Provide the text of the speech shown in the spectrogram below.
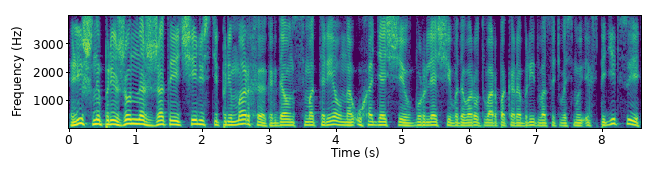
Лишь напряженно сжатые челюсти примарха, когда он смотрел на уходящие в бурлящий водоворот варпа корабли 28-й экспедиции,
